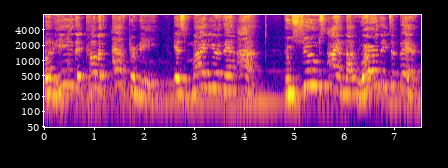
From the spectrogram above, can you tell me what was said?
But he that cometh after me is mightier than I, whose shoes I am not worthy to bear.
